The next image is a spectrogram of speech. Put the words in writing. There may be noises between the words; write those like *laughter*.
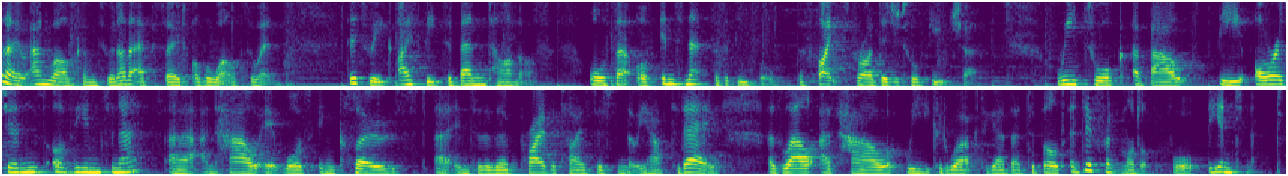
Hello, and welcome to another episode of A World to Win. This week, I speak to Ben Tarnoff, author of Internet for the People The Fight for Our Digital Future. We talk about the origins of the internet uh, and how it was enclosed uh, into the privatized system that we have today, as well as how we could work together to build a different model for the internet.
